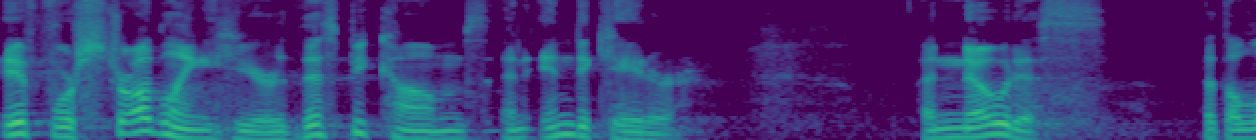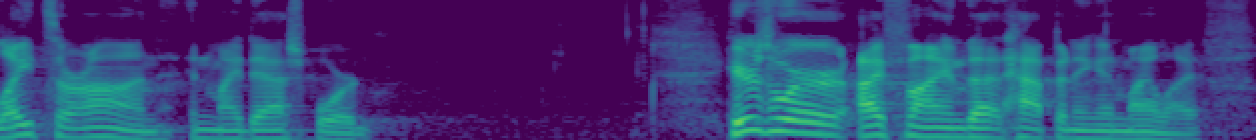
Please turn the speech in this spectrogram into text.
if we're struggling here, this becomes an indicator, a notice that the lights are on in my dashboard. Here's where I find that happening in my life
